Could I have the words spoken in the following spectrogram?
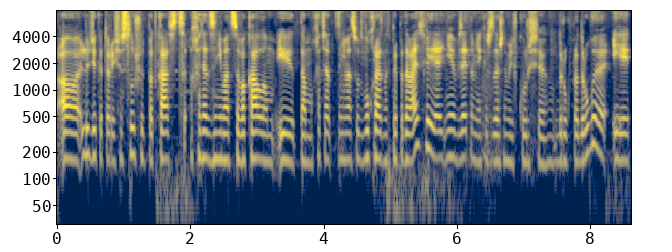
э, люди, которые сейчас слушают подкаст, хотят заниматься вокалом и там хотят заниматься у двух разных преподавателей, они обязательно, мне кажется, должны быть в курсе друг про друга, и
